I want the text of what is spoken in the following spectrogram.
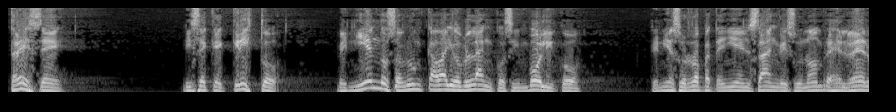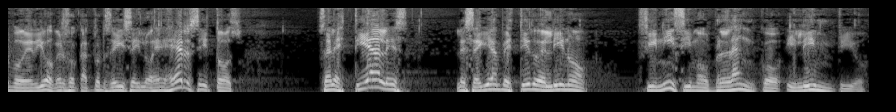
13, dice que Cristo viniendo sobre un caballo blanco simbólico, tenía su ropa teñida en sangre y su nombre es el verbo de Dios. Verso 14 dice, y los ejércitos celestiales le seguían vestido de lino finísimo, blanco y limpio.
